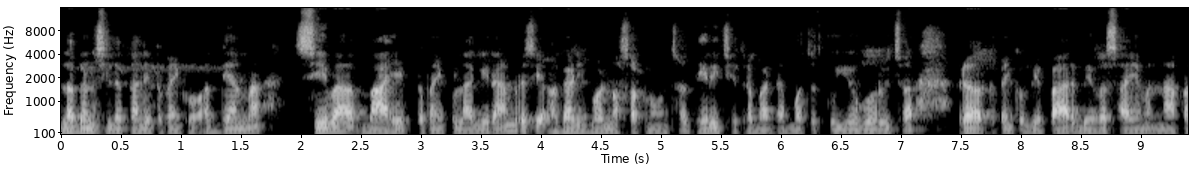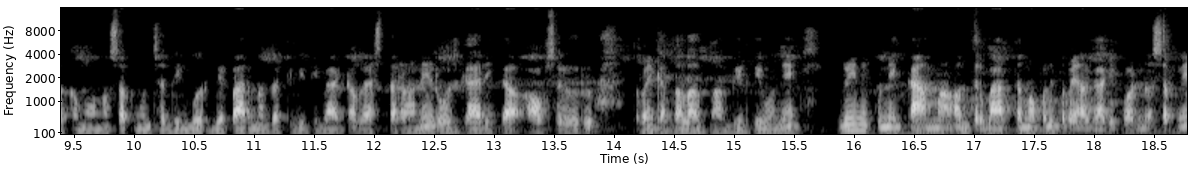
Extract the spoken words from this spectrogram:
लगनशीलताले तपाईँको अध्ययनमा सेवा बाहेक तपाईँको लागि राम्रोसित अगाडि बढ्न सक्नुहुन्छ। धेरै क्षेत्रबाट बचतको योगहरू छ र तपाईँको व्यापार व्यवसायमा नाफा कमाउन सक्नुहुन्छ। दिनभर व्यापारमा गतिविधिबाट व्यस्त रहने रोजगारीका अवसरहरू तपाईँका तलबमा वृद्धि हुने कुनै न कुनै काममा अन्तर्वार्तामा पनि तपाईँ अगाडि बढ्न सक्ने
